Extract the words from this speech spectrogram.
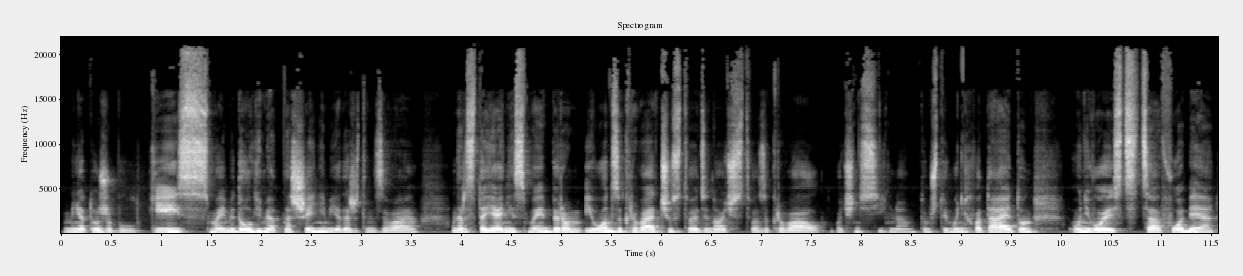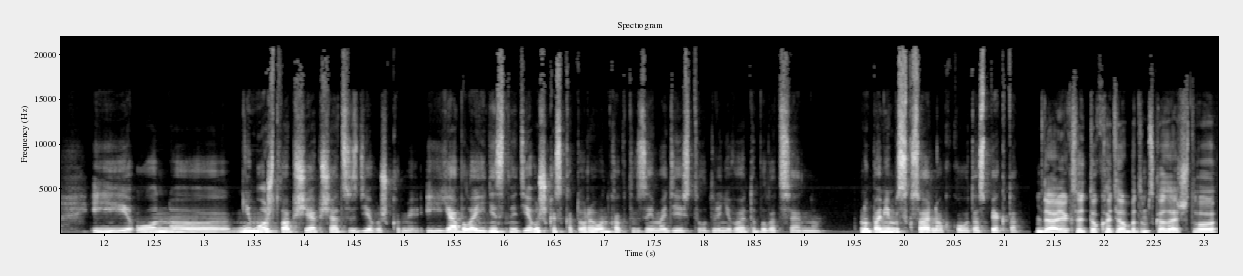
У меня тоже был кейс с моими долгими отношениями, я даже это называю, на расстоянии с мембером, и он закрывает чувство одиночества, закрывал очень сильно, потому что ему не хватает, он, у него есть социофобия, и он э, не может вообще общаться с девушками. И я была единственной девушкой, с которой он как-то взаимодействовал. Для него это было ценно. Ну, помимо сексуального какого-то аспекта. Да, я, кстати, только хотел об этом сказать, что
